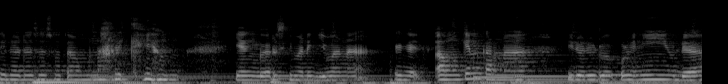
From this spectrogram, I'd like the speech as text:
tidak ada sesuatu yang menarik yang yang gue harus gimana gimana ya gak, uh, mungkin karena di 2020 ini udah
